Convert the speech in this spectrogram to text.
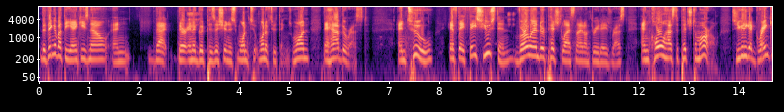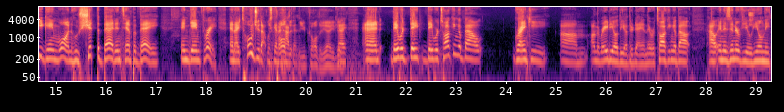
the thing about the Yankees now, and that they're in a good position is one two one of two things. One, they have the rest, and two, if they face Houston, Verlander pitched last night on three days rest, and Cole has to pitch tomorrow. So you're gonna get Greinke game one, who shit the bed in Tampa Bay in game three, and I told you that was gonna happen. it. You called it. Yeah, you did. Okay, and they were they they were talking about Greinke um, on the radio the other day, and they were talking about how in his interview he only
